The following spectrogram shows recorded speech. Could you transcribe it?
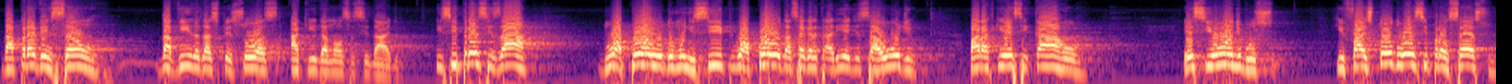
da prevenção da vida das pessoas aqui da nossa cidade. E se precisar do apoio do município, o apoio da Secretaria de Saúde, para que esse carro, esse ônibus que faz todo esse processo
